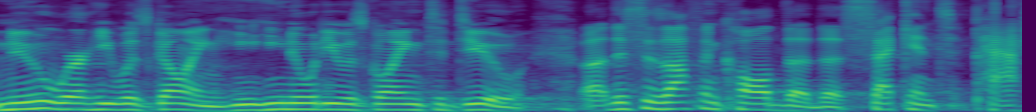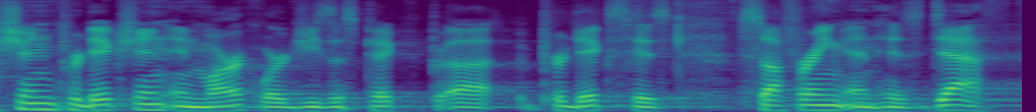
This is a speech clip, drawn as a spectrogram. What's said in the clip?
knew where he was going. He, he knew what he was going to do. Uh, this is often called the, the second passion prediction in Mark, where Jesus pick, uh, predicts his suffering and his death.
